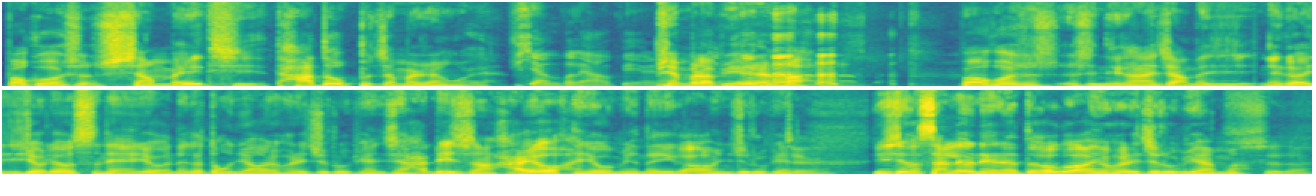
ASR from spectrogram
包括是像媒体，他都不这么认为，骗不了别人，骗不了别人嘛。包括是是你刚才讲的一那个一九六四年有那个东京奥运会的纪录片，其实还历史上还有很有名的一个奥运纪录片，对，一九三六年的德国奥运会的纪录片嘛。是的。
